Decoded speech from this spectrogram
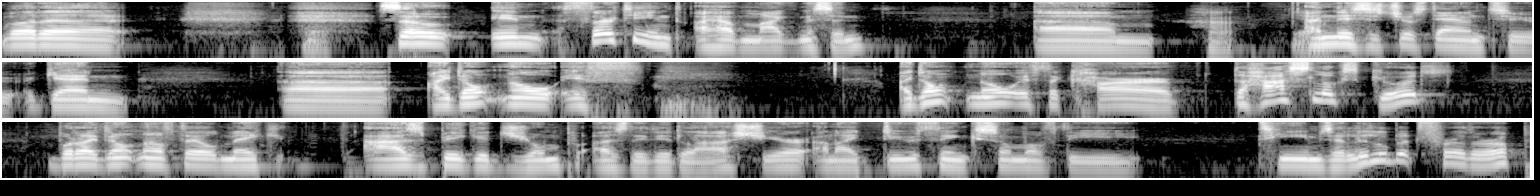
but uh, so in thirteenth, I have Magnussen, um, Huh. and this is just down to again. Uh, I don't know if I don't know if the car the Haas looks good, but I don't know if they'll make as big a jump as they did last year. And I do think some of the teams a little bit further up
